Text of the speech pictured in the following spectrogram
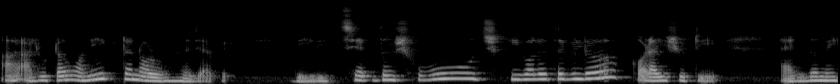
আর আলুটাও অনেকটা নরম হয়ে যাবে। দিয়ে দিচ্ছে একদম সবুজ, কী বলো তো এগুলো? কড়াইশুঁটি। একদম এই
